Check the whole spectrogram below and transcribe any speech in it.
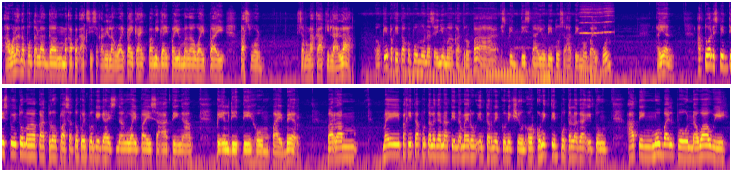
Ah, wala na po talagang makapag-access sa kanilang wifi kahit pamigay pa yung mga wifi password sa mga kakilala. Okay, pakita ko po muna sa inyo mga katropa. Ah, speed test tayo dito sa ating mobile phone. Ayan. Actual speed test po ito mga katropa sa 2.4 GHz ng wifi sa ating ah, PLDT home fiber. Para may pakita po talaga natin na mayroong internet connection or connected po talaga itong ating mobile phone na Huawei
